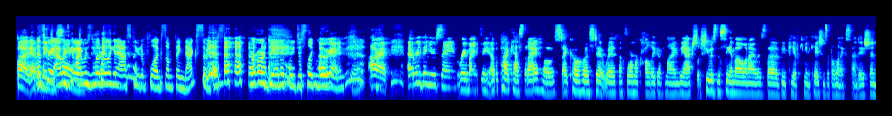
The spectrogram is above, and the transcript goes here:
But everything that's great i was g- i saying- was literally going to ask you to plug something next so just you're organically just like moving okay. into it All right. Everything you're saying reminds me of a podcast that I host. I co-host it with a former colleague of mine. We actually, she was the CMO and I was the VP of Communications at the Linux Foundation.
